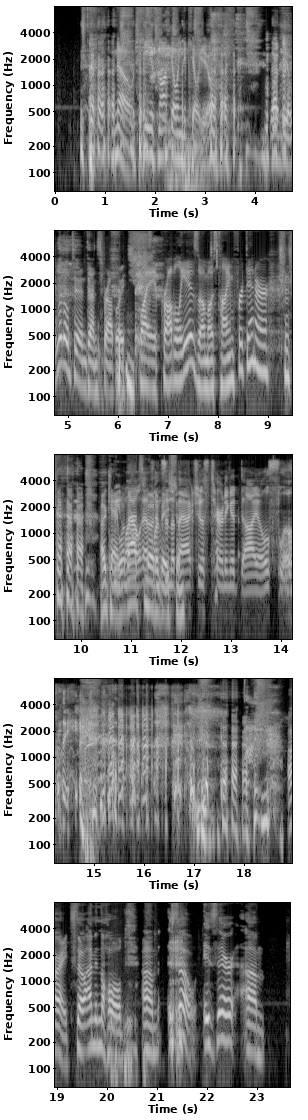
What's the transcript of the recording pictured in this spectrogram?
no, she is not going to kill you. That'd be a little too intense, probably. But it probably is almost time for dinner. okay, Meanwhile, well that's F1's motivation. in the back, just turning a dial slowly. All right, so I'm in the hold. Um, so, is there um,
